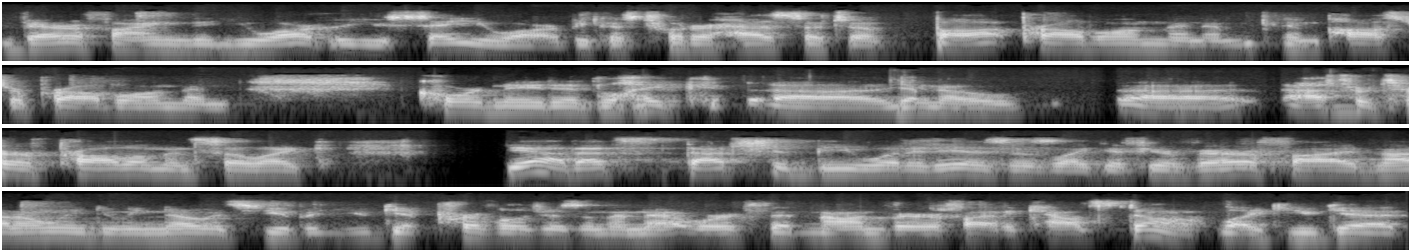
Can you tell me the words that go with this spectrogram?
verifying that you are who you say you are, because Twitter has such a bot problem and an imposter problem and coordinated like uh, yep. you know uh, astroturf problem, and so like yeah, that's that should be what it is. Is like if you're verified, not only do we know it's you, but you get privileges in the network that non-verified accounts don't. Like you get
